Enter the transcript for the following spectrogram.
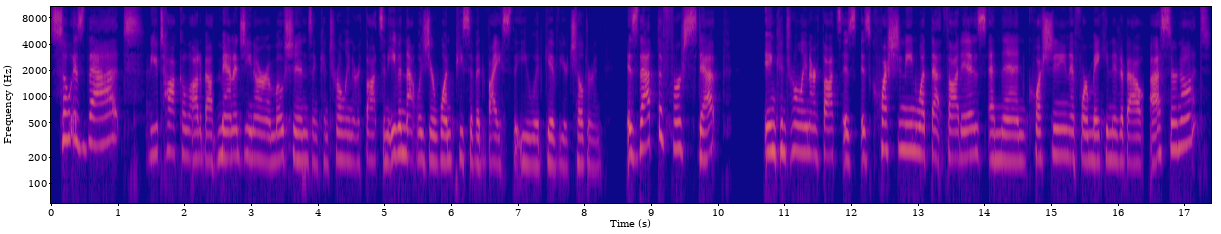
So, is that you talk a lot about managing our emotions and controlling our thoughts, and even that was your one piece of advice that you would give your children. Is that the first step in controlling our thoughts? Is is questioning what that thought is, and then questioning if we're making it about us or not?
